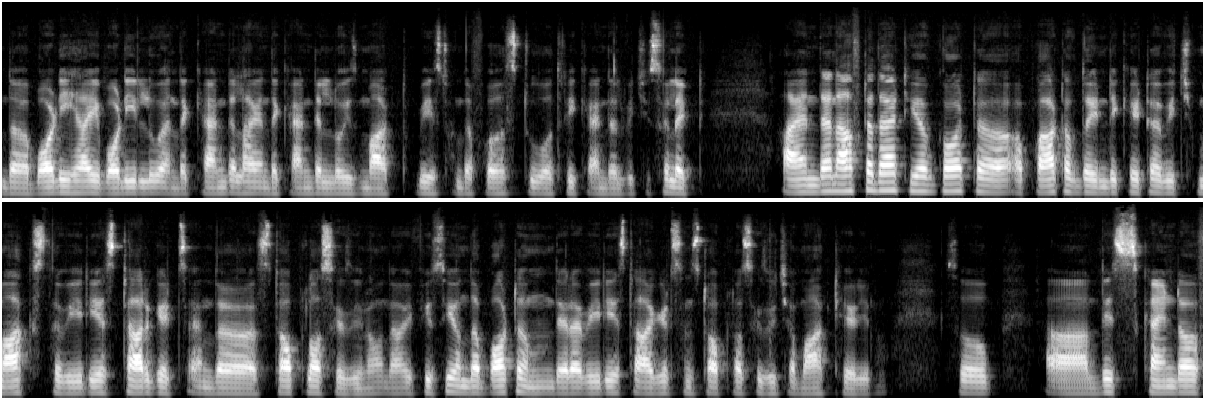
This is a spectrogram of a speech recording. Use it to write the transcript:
the body high, body low, and the candle high and the candle low is marked based on the first two or three candle which you select. And then after that, you have got uh, a part of the indicator which marks the various targets and the stop losses. You know now if you see on the bottom, there are various targets and stop losses which are marked here. You know so this kind of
